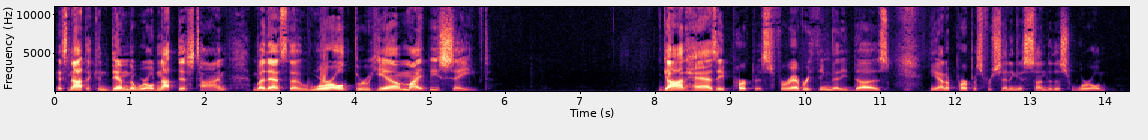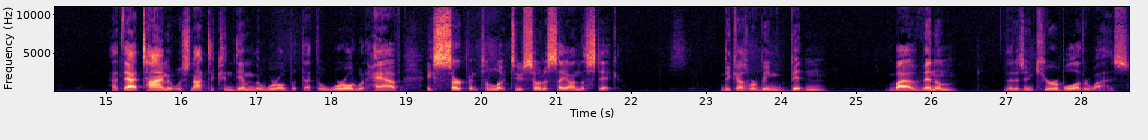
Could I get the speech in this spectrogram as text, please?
It's not to condemn the world, not this time, but that the world through him might be saved. God has a purpose for everything that he does He had a purpose for sending His Son to this world. At that time, it was not to condemn the world, but that the world would have a serpent to look to, so to say, on the stick. Because we're being bitten by a venom that is incurable otherwise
